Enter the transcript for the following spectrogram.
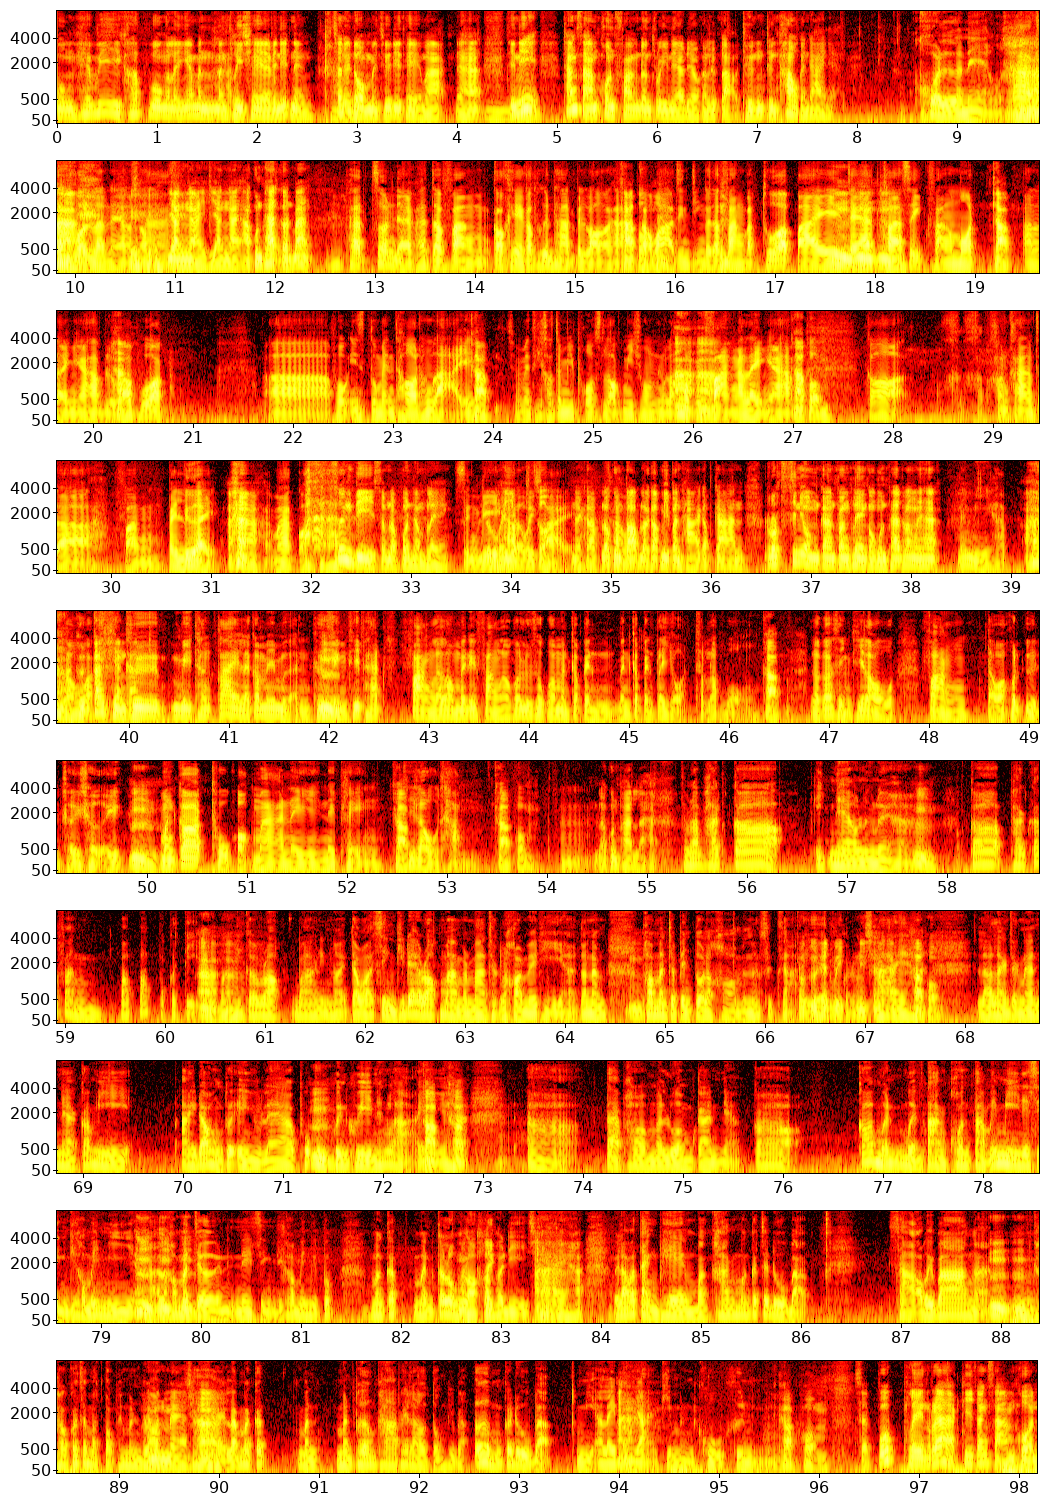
วง heavy ครับ วงอะไรเงี้ยมันมัน cliché ไปนิดนึงชนุดมเป็นชื่อดีเท่มากนะฮะ ทีนี้ทั้ง 3 คนฟังดนตรีแนวเดียวกันหรือเปล่าถึงถึงเข้ากันได้เนี่ยคนละแนวค่ะน่าจะคนละแนวเนาะยังไง ยังไงอะคุณแพทย์ก่อนบ้าง แพทส่วนใหญ่แพทจะฟังก็โอเคก็พื้นฐานเป็นร็อกอะครับครับผมแต่ว่าจริง ๆ ก็จะฟังแบบทั่วไปอืมแจ๊สอืมคลาสสิกฟังหมดครับอะไรเงี้ยครับ หรือครับว่าพวกอ่าพวกอินสตูเมนทัลทั้งหลายครับใช่ไหมที่เขาจะมีโพสต์ล็อกมีช่วงหนึ่งเราอ่าก็ไปอ่าฟังอะไรเงี้ยครับครับผมก็ คค่อนข้างจะฟังไปเรื่อยอ่ามากกว่า ซึ่งดีสำหรับคนทำเพลง ซึ่งดีรู้ให้ครับเยอะไว้ก่อนใช่นะครับแล้วคคุรัณบต๊อบแล้วครับมีปัญหากับการรสนิยมการฟังเพลงของคุณแพทย์บ้างไหมฮะไม่มีครับอ่าเราคือใกล้เคียงกันคือมีทั้งใกล้แล้วก็ไม่เหมือนคืออมสิ่งที่แพทฟังแล้วเราไม่ได้ฟังเราก็รู้สึกว่ามันก็เป็นมันก็เป็นประโยชน์สำหรับวงครับ แล้วก็สิ่งที่เราฟังแต่ว่าคนอื่นเฉยเฉยๆอืมมันก็ถูกออกมาในในเพลงครับที่เราทำครับผมอืมแล้วคุณพัดล่ะฮะสำหรับพัดก็อีกแนวหนึ่งเลยค่ะอืม ก็พัดก็ฟังป๊อปป๊อปปกติอ่าบางทีก็ร็อกบ้างนิดหน่อย แต่ว่าสิ่งที่ได้ร็อกมามันมาจากละครเวทีค่ะตอนนั้นอืมพอมันจะเป็นตัวละครมันต้องศึกษาก็คือละดเอียดกว่า Hedwig นี่ใช่ไหมใช่ค่ะครับผมแล้วหลังจากนั้นเนี่ยก็มีไอดอลของตัวเองอยู่แล้ว พวกเป็นอืมควีน Queen ทั้งหลายอครับย่างเงี้ยครัค่ะครับอ่าแต่พอมารวมกันเนี่ยก็ก็เหมือนเหมือนต่างคนต่างไม่มีในสิ่งที่เขาไม่มีอะค่ะอืมแล้วเขามาอืมเจอในสิ่งที่เขาไม่มีปุ๊บมันก็มันก็ลงมันล็อกคลิกันกพอดีใช่อ่าค่ะ เวลาว่าแต่งเพลงบางครั้งมันก็จะดูแบบ สาวไปบ้างอะอืมอืมเขาก็จะมาตบให้มันให้ร็อมักนแมนใช่ อ่า แล้วมันก็มันมันเพิ่มภาพให้เราตรงที่แบบ เออ มันก็ดูแบบมีอะไรบางอย่างที่มันคูลขึ้น ครับผม เสร็จปุ๊บเพลงแรกที่ทั้ง 3 คน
